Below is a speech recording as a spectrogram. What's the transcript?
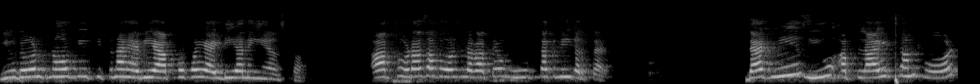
यू डोंट नो कि कितना हैवी है, आपको कोई आइडिया नहीं है उसका। आप थोड़ा सा फोर्स लगाते हो मूव तक नहीं करता है। That means you applied some force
